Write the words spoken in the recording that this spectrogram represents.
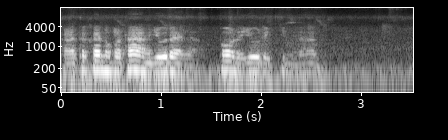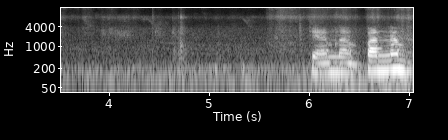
ขายตะไคร้นกกระทาอยู่ได้แล้วพ่อได้อยู่ได้กินนะครับ แจมน้ำปั้นน้ำ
